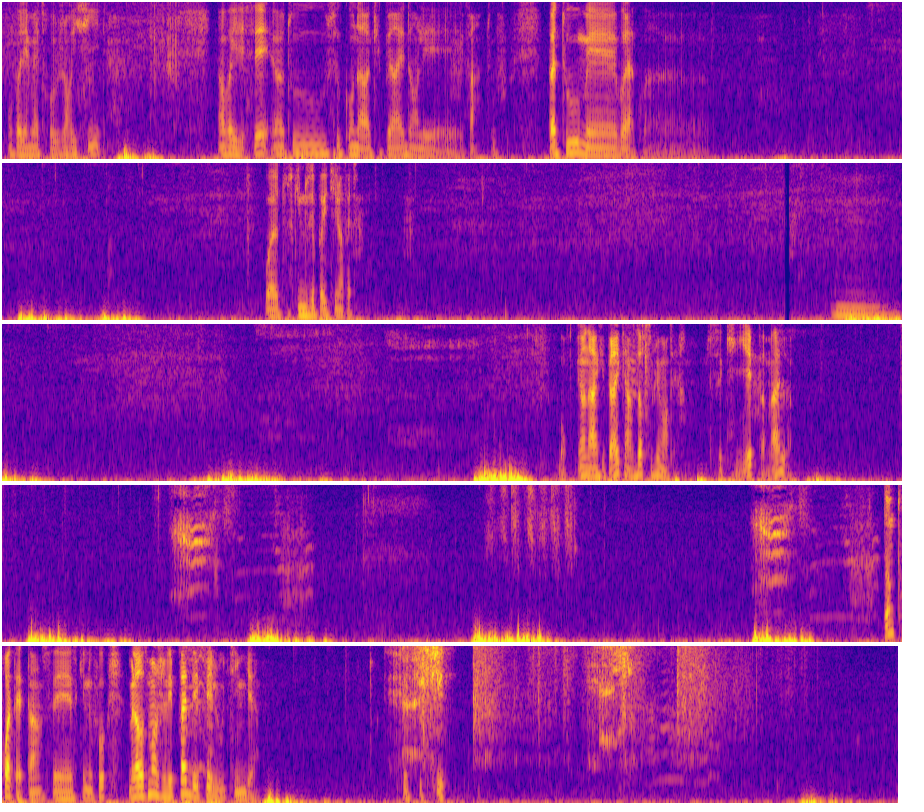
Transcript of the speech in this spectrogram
On va les mettre genre ici. On va y laisser euh, tout ce qu'on a récupéré dans les... Enfin, tout. Pas tout, mais voilà quoi. Ouais, tout ce qui nous est pas utile en fait. Hmm. Bon, et on a récupéré 15 d'or supplémentaires. Ce qui est pas mal. Donc trois têtes, hein, c'est ce qu'il nous faut. Malheureusement, je n'ai pas d'épée looting.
